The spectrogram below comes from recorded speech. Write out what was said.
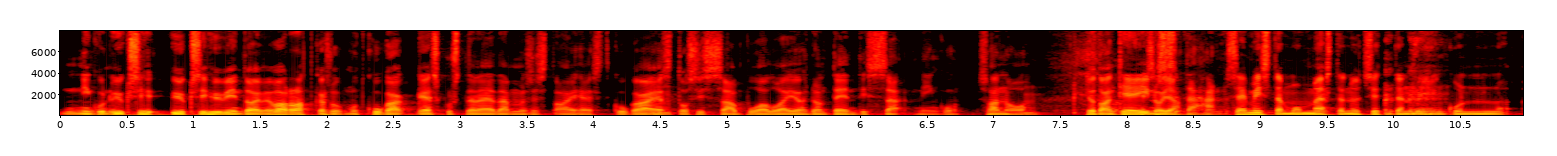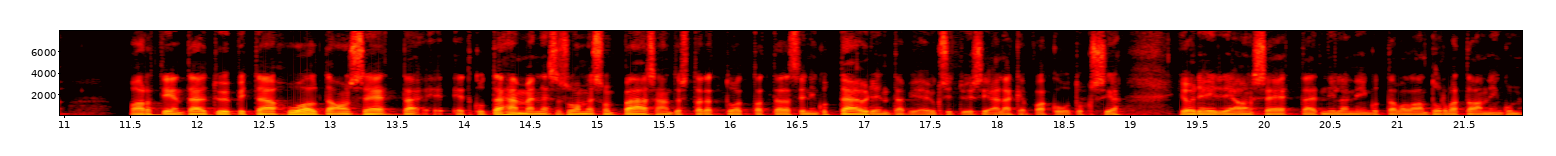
niin kuin yksi, yksi hyvin toimiva ratkaisu, mutta kuka keskustelee tämmöisestä aiheesta? Kuka Mm. edes tosissaan puoluejohdon tentissä niin kuin sanoo jotain keinoja tähän? Se, mistä mun mielestä nyt sitten niin kun partien täytyy pitää huolta, on se, että, että kun tähän mennessä Suomessa on pääsääntöistä todettu ottaa tällaisia niin kuin täydentäviä yksityisiä eläkevakuutuksia, joiden idea on se, että, että niillä niin kuin tavallaan turvataan niin kuin,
